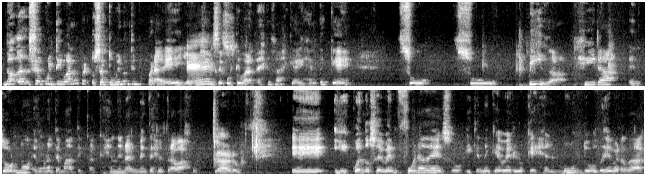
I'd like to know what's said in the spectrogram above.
No, eh, se cultivaron, pero, o sea, tuvieron tiempo para ellos. y se Eso. cultivaron. Es que sabes que hay gente que su, su vida gira en torno en una temática que generalmente es el trabajo. Claro, Eh, y cuando se ven fuera de eso y tienen que ver lo que es el mundo de verdad,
